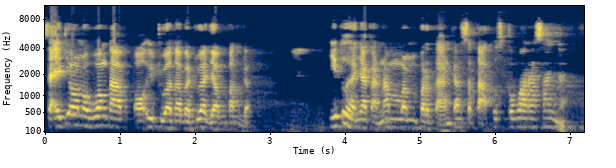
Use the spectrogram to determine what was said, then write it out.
Saya iki ono wong takoki dua tambah dua jam empat enggak? Itu hanya karena mempertahankan status kewarasannya.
